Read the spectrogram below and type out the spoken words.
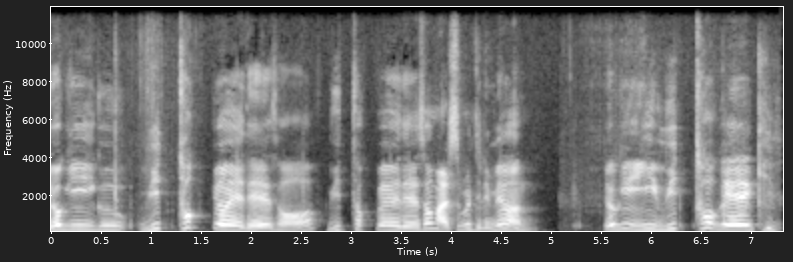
여기 그 위턱뼈에 대해서 위턱뼈에 대해서 말씀을 드리면 여기 이 위턱의 기,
